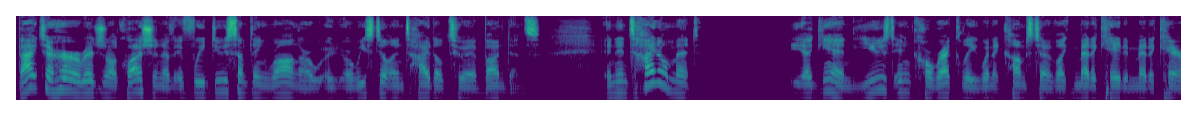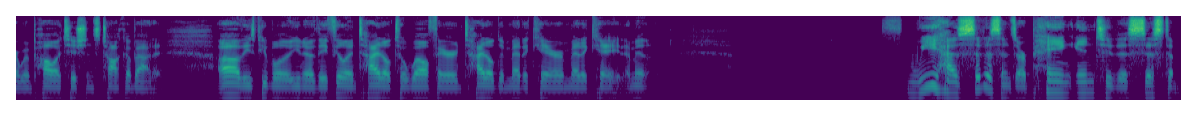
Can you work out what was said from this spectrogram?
Back to her original question of if we do something wrong, are, are we still entitled to abundance? An entitlement again used incorrectly when it comes to like Medicaid and Medicare when politicians talk about it. Oh, these people, you know, they feel entitled to welfare, entitled to Medicare and Medicaid. I mean, we as citizens are paying into this system.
